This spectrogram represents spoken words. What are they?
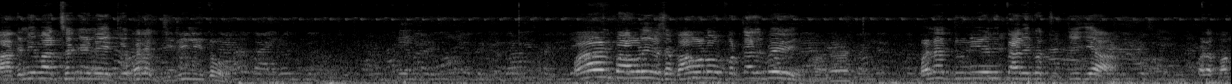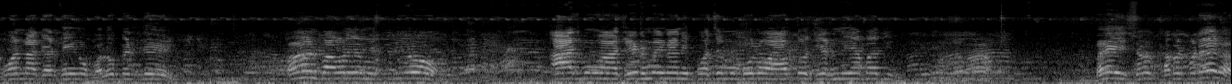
ભાગની વાત છે કે એને એકે ફરક જીરી લીધો. પણ બાવળીઓ છે બાવળો પ્રકાશભાઈ. ભલે દુનિયાની તારીખો ચૂકી ગયા પણ ભગવાનના ઘરથી એનું ભલું કરી દે. પણ બાવળીઓ મિસ્ત્રીઓ આજ હું આ જેઠ મહિનાની પોચમમાં બોલો આવતો જેઠની આ બાજુ. ભાઈ શું ખબર પડે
